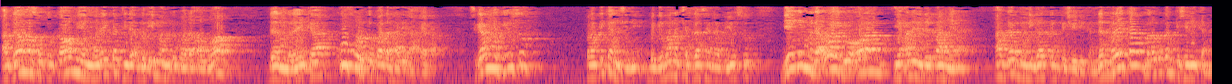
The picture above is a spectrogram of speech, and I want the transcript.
agama suatu kaum yang mereka tidak beriman kepada Allah dan mereka kufur kepada hari akhirat. Sekarang Nabi Yusuf, perhatikan di sini bagaimana cerdasnya Nabi Yusuf. Dia ingin mendakwai dua orang yang ada di depannya agar meninggalkan kesyirikan dan mereka melakukan kesyirikan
